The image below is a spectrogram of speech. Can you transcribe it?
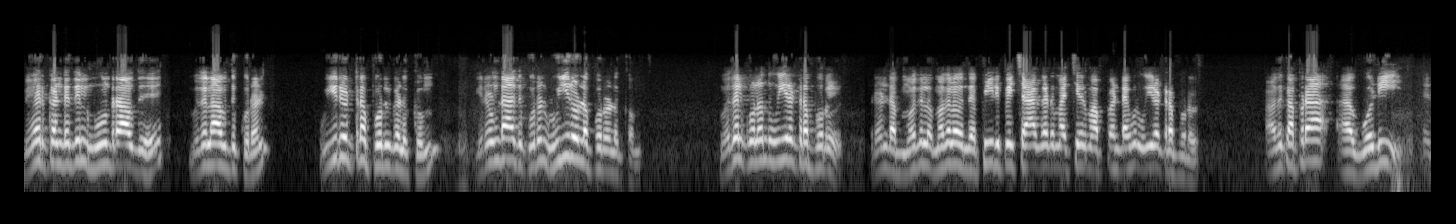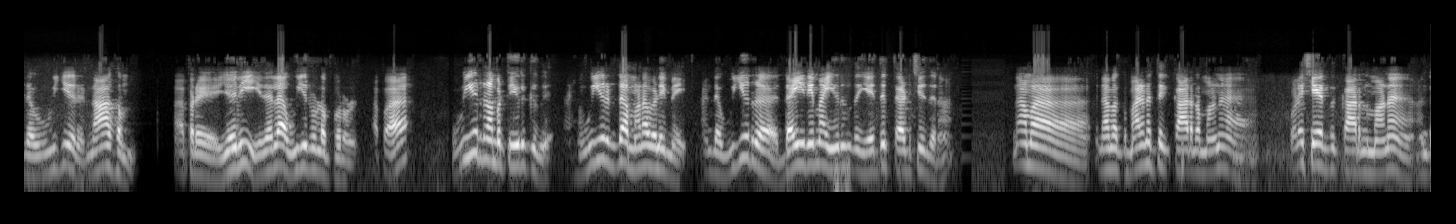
மேற்கண்டதில் மூன்றாவது முதலாவது குரல் உயிரற்ற பொருள்களுக்கும் இரண்டாவது குரல் உயிருள்ள பொருளுக்கும். முதல் குரல் வந்து உயிரற்ற பொருள். ரெண்ட முதல்ல முதல்ல இந்த பீரிப்பை சாக்கடு மச்சீர் மப்பன்ற உயிரற்ற பொருள். அதுக்கப்புறம் ஒடி இந்த உயிர் நாகம் அப்புறம் எரி இதெல்லாம் உயிருள்ள பொருள். அப்ப உயிர் நம்மகிட்ட இருக்குது. உயிர் தான் மன வலிமை. அந்த உயிர் தைரியமா இருந்து எதிர்த்து அடிச்சதுன்னா நாம நமக்கு மரணத்துக்கு காரணமான கொலை செய்யறதுக்கு காரணமான அந்த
